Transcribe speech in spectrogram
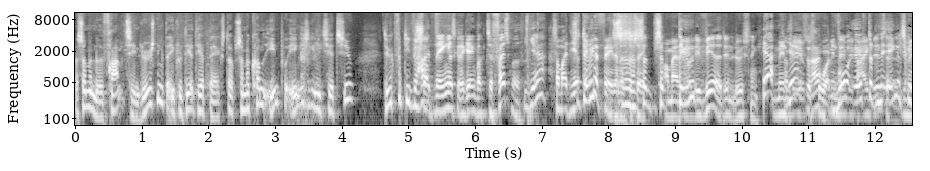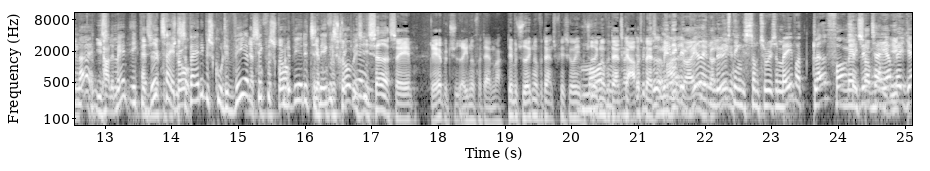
Og så er man nået frem til en løsning, der inkluderer det her backstop, som er kommet ind på engelsk initiativ. Det er jo ikke fordi, vi har Som den engelske regering var tilfreds med. Ja. Som er de Så det er jo ikke- anbefalinger, så- du så- sagde. så Og man det er har jo leveret den løsning. Ja, Men det er jo så spurgt. men Hvor efter den engelske Jamen, parlament ikke vil Altså, jeg kunne vedtage det, så hvad er det, vi skulle levere, hvis Jeg ikke kunne vi skulle levere det til jeg den kunne engelske forstå, hvis I regering? sad og sagde, det her betyder ikke noget for Danmark. Det betyder ikke noget for dansk fiskeri. Det betyder ikke noget for danske arbejdspladser. Men det gør en løsning, som Theresa May var glad for, Men så den tager jeg med hjem.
